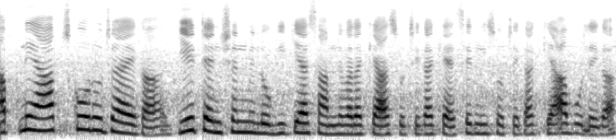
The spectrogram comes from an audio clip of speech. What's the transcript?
अपने आप स्कोर हो जाएगा। ये टेंशन में लोगी कि सामने वाला क्या सोचेगा, कैसे नहीं सोचेगा, क्या बोलेगा।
